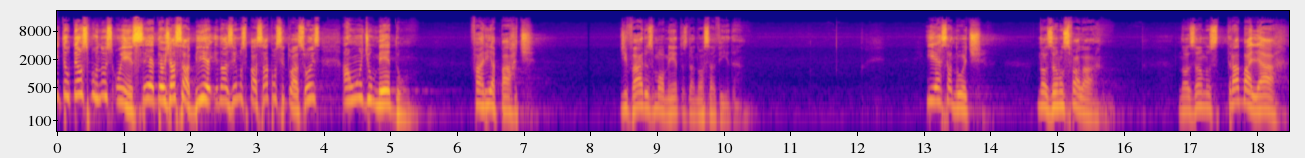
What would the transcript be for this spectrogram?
Então Deus por nos conhecer, Deus já sabia e nós íamos passar por situações aonde o medo faria parte de vários momentos da nossa vida. E essa noite, nós vamos falar, nós vamos trabalhar,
